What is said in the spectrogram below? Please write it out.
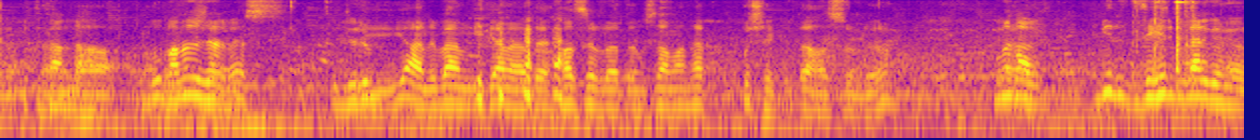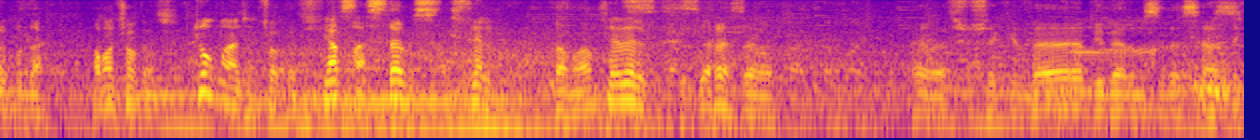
Şöyle bir, Bir tane, daha. daha. Bu bana özel. Bu dürüm. Yani ben genelde hazırladığım zaman hep bu şekilde hazırlıyorum. Murat abi bir zehir biber görüyorum burada. Ama çok acı. Çok mu acı? Çok acı. Yapma. İster misin? İsterim. Tamam. Severim. Seve seve. Evet şu şekilde biberimizi de serdik.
